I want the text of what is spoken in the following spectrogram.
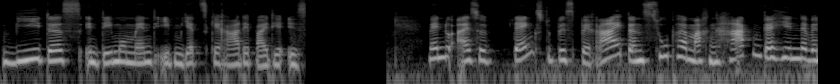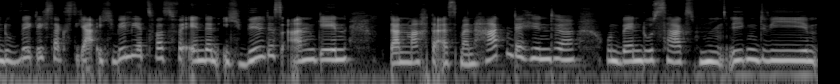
wie das in dem Moment eben jetzt gerade bei dir ist. Wenn du also denkst, du bist bereit, dann super, mach einen Haken dahinter. Wenn du wirklich sagst, ja, ich will jetzt was verändern, ich will das angehen, dann mach da erstmal einen Haken dahinter. Und wenn du sagst, hm, irgendwie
